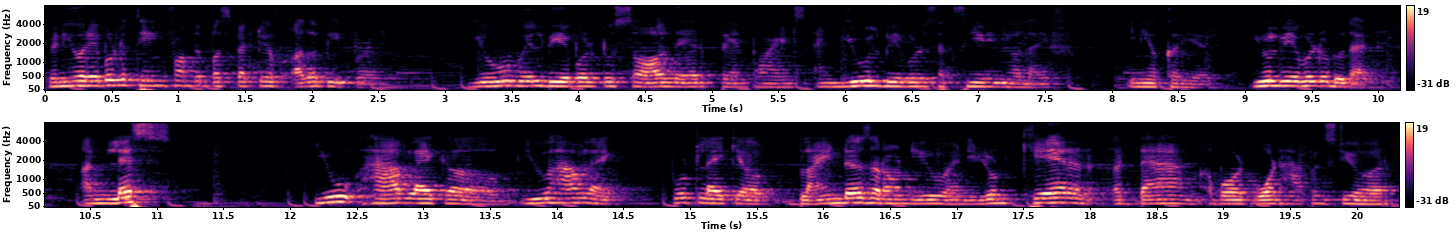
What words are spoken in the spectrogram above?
When you are able to think from the perspective of other people, you will be able to solve their pain points and you will be able to succeed in your life, in your career. You will be able to do that unless you have like a you have like put like your blinders around you and you don't care a damn about what happens to your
